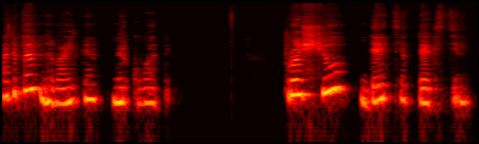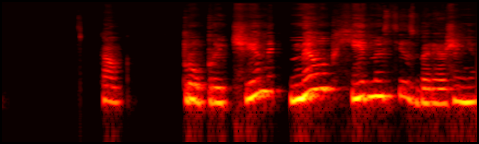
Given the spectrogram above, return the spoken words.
А тепер давайте міркувати. Про що йдеться в тексті? Так, про причини необхідності збереження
